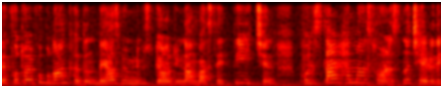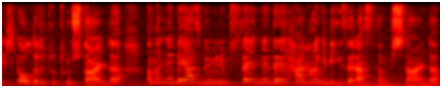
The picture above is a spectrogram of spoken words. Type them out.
Ve fotoğrafı bulan kadın beyaz bir minibüs gördüğünden bahsettiği için polisler hemen sonrasında çevredeki yolları tutmuşlardı. Ama ne beyaz bir minibüse ne de herhangi bir ize rastlamışlardı.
